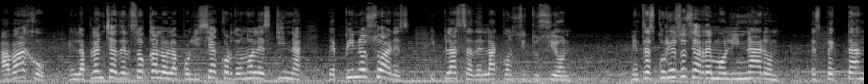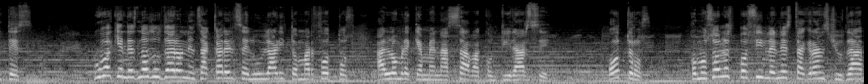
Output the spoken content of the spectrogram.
Abajo, en la plancha del Zócalo, la policía cordonó la esquina de Pino Suárez y Plaza de la Constitución. Mientras curiosos se arremolinaron, expectantes. Hubo quienes no dudaron en sacar el celular y tomar fotos al hombre que amenazaba con tirarse. Otros, como solo es posible en esta gran ciudad,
